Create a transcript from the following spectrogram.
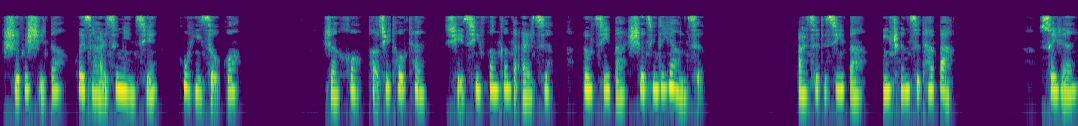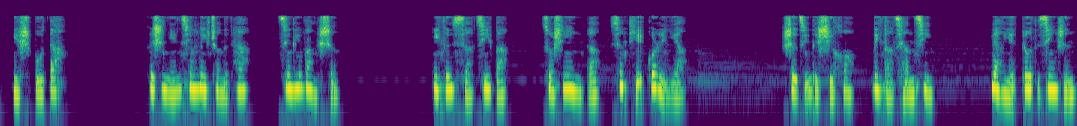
时不时的会在儿子面前故意走光，然后跑去偷看血气方刚的儿子撸鸡巴射精的样子。儿子的鸡巴遗传自他爸，虽然也是不大，可是年轻力壮的他。精力旺盛，一根小鸡巴总是硬得像铁棍儿一样。射精的时候力道强劲，量也多得惊人。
